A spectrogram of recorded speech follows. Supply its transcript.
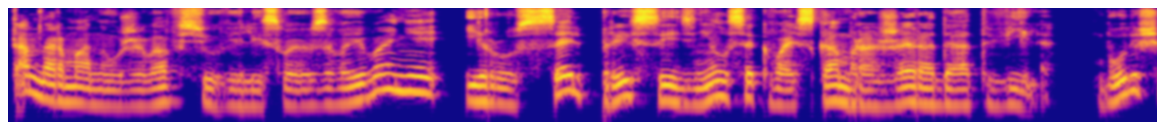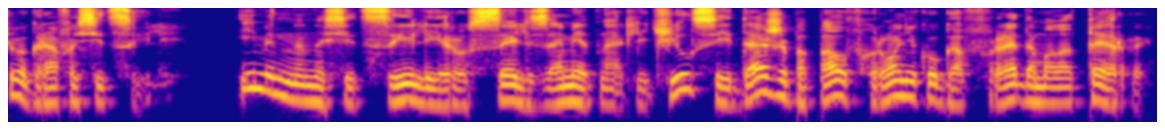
Там норманы уже вовсю вели свое завоевание, и Руссель присоединился к войскам Рожера де Атвиля, будущего графа Сицилии. Именно на Сицилии Руссель заметно отличился и даже попал в хронику Гофреда Малатерры,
